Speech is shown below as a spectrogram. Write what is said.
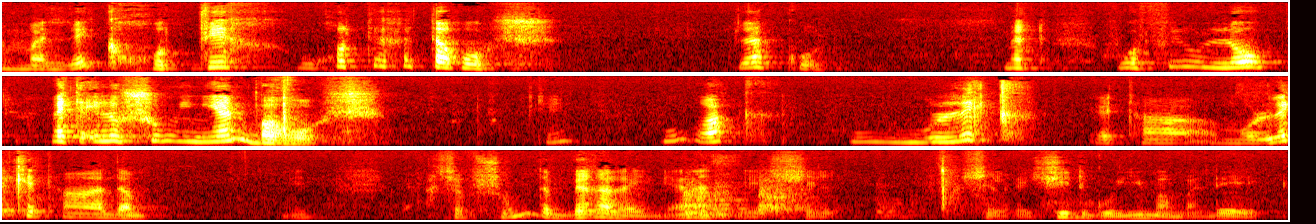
עמלק חותך הוא חותך את הראש. זה הכל. זאת הוא אפילו לא, זאת אין לו שום עניין בראש. כן? הוא רק, הוא מולק את, ה, מולק את האדם. עכשיו, כשהוא מדבר על העניין הזה של, של ראשית גויים עמלק,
